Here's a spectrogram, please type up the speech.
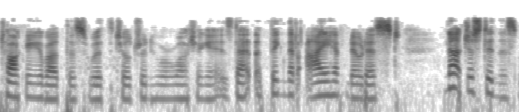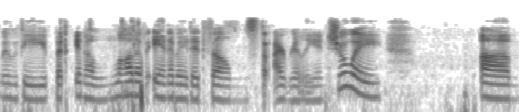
talking about this with children who are watching it is that a thing that I have noticed, not just in this movie, but in a lot of animated films that I really enjoy, um,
